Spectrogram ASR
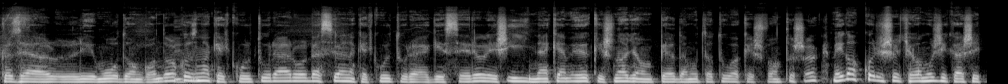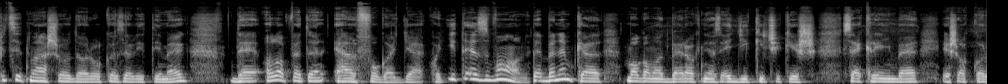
közeli módon gondolkoznak, egy kultúráról beszélnek, egy kultúra egészéről, és így nekem ők is nagyon példamutatóak és fontosak. Még akkor is, hogyha a muzsikás egy picit más oldalról közelíti meg, de alapvetően elfogadják, hogy itt ez van. Ebben nem kell magamat berakni az egyik kicsi kis szekrénybe, és akkor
